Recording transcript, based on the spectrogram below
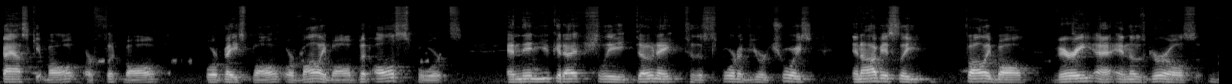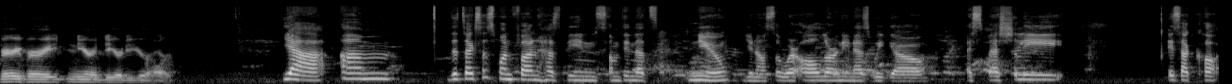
basketball or football or baseball or volleyball, but all sports. And then you could actually donate to the sport of your choice. And obviously volleyball very uh, and those girls very very near and dear to your heart. Yeah, um, the Texas One Fund has been something that's new, you know. So we're all learning as we go. Especially, it's a co-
